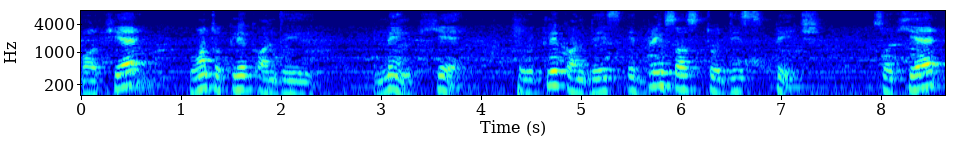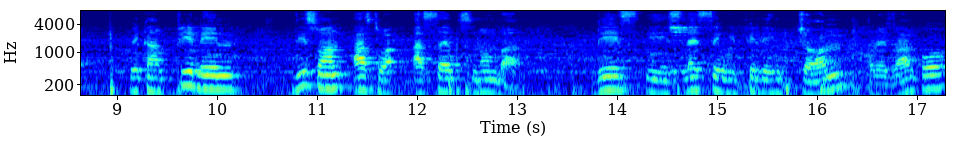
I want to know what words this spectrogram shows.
But here, we want to click on the link here. So we click on this. It brings us to this page. So here, we can fill in. This one has to accept number. This is, let's say we fill in John, for example.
